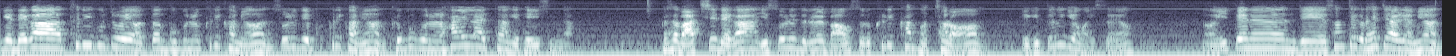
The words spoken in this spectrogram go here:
이게 내가 트리 구조의 어떤 부분을 클릭하면 solid에 클릭하면 그 부분을 하이라이트 하게 되어 있습니다. 그래서 마치 내가 이 solid를 마우스로 클릭한 것처럼 여기 뜨는 경우가 있어요. 어, 이때는 이제 선택을 해제하려면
